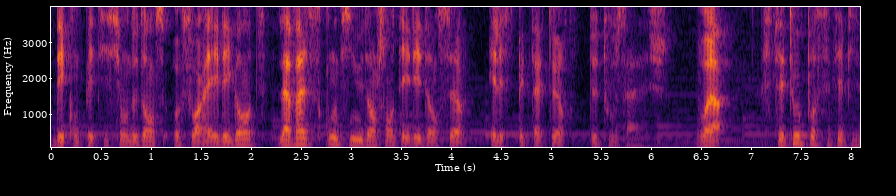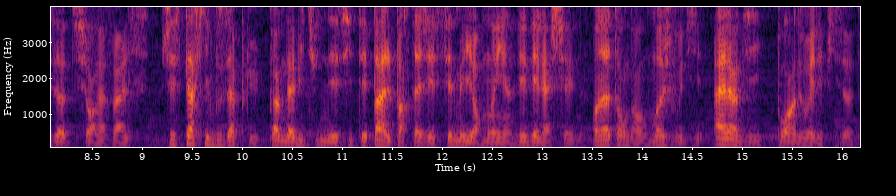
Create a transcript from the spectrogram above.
Des compétitions de danse aux soirées élégantes, la valse continue d'enchanter les danseurs et les spectateurs de tous âges. Voilà, c'est tout pour cet épisode sur la valse. J'espère qu'il vous a plu. Comme d'habitude, n'hésitez pas à le partager, c'est le meilleur moyen d'aider la chaîne. En attendant, moi je vous dis à lundi pour un nouvel épisode.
